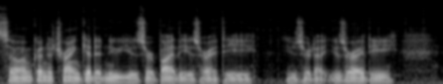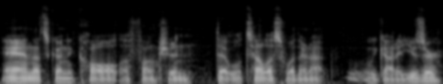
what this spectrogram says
so I'm going to try and get a new user by the user ID, user.userid, and that's going to call a function that will tell us whether or not we got a user.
